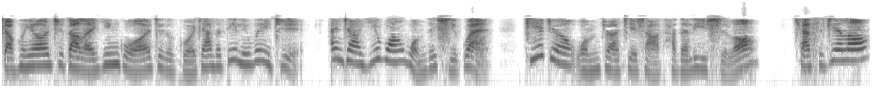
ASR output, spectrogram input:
小朋友知道了英国这个国家的地理位置按照以往我们的习惯接着我们就要介绍它的历史喽下次见喽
